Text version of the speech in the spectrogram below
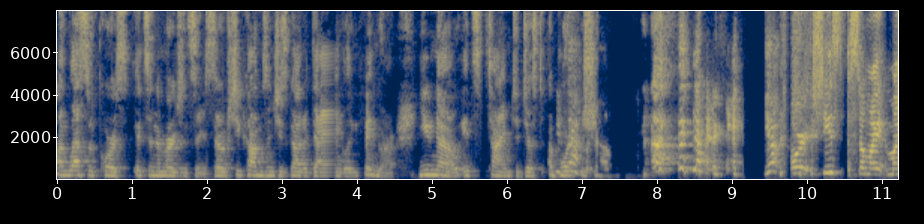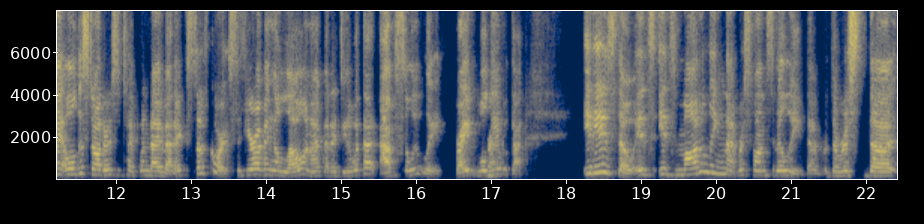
unless, of course, it's an emergency. So if she comes and she's got a dangling finger, you know it's time to just abort Exactly. the show. yeah or she's so my my oldest daughter is a type 1 diabetic so of course if you're having a low and i've got to deal with that absolutely right? We'll Right. deal with that. It is though it's it's modeling that responsibility the the res, the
